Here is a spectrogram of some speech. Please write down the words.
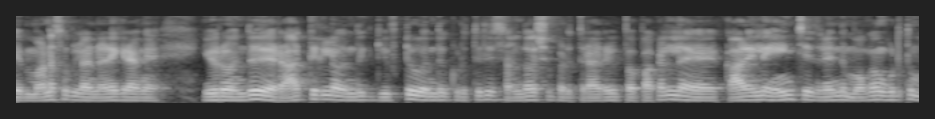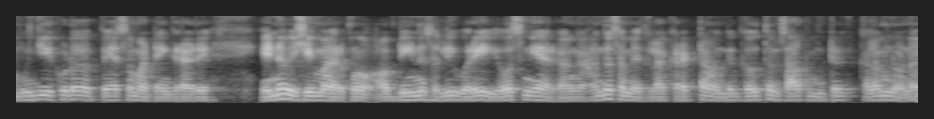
என் மனசுக்குள்ளே நினைக்கிறாங்க. இவர் வந்து ராத்திரியில் வந்து கிஃப்ட்டு வந்து கொடுத்துட்டு சந்தோஷப்படுத்துறாரு. இப்போ பகலில் காலையில் ஏஞ்சதுலேருந்து முகம் கொடுத்து மூஞ்சி கூட பேச மாட்டேங்கிறாரு. என்ன விஷயமா இருக்கும் அப்படின்னு சொல்லி ஒரே யோசனையாக இருக்காங்க. அந்த சமயத்தில் கரெக்டாக வந்து கௌதம் சாப்பிட்டு மட்டும் கிளம்பினோன்னே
